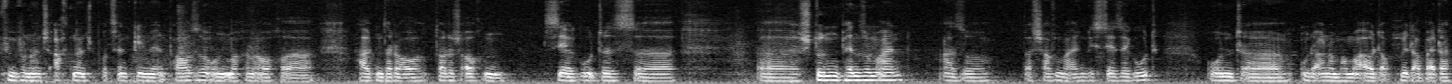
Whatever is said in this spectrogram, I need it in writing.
95, 98 Prozent gehen wir in Pause und machen auch, äh, halten dadurch auch ein sehr gutes äh, äh, Stundenpensum ein. Also das schaffen wir eigentlich sehr, sehr gut. Und äh, unter anderem haben wir halt auch Mitarbeiter,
